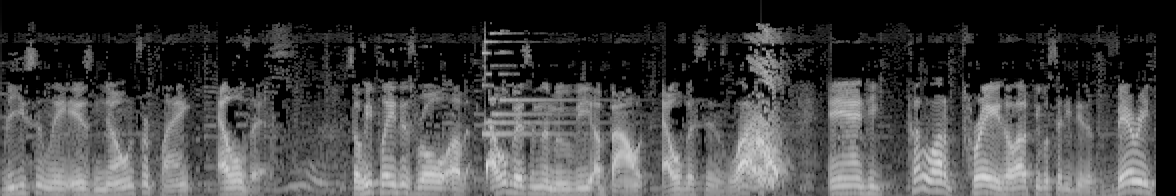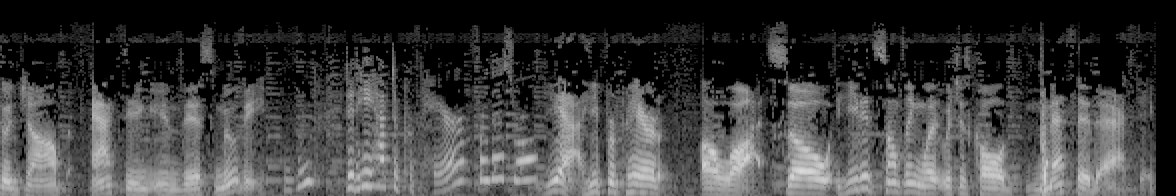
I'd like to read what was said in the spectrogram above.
recently is known for playing Elvis. So he played this role of Elvis in the movie about Elvis's life, and he got a lot of praise. A lot of people said he did a very good job acting in this movie. Mm-hmm. Did he have to prepare for this role? Yeah, he prepared a lot. So he did something which is called method acting.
